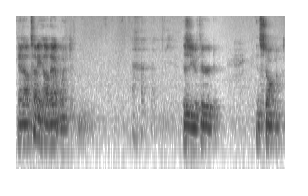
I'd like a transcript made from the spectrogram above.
And I'll tell you how that went. This is your third installment.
